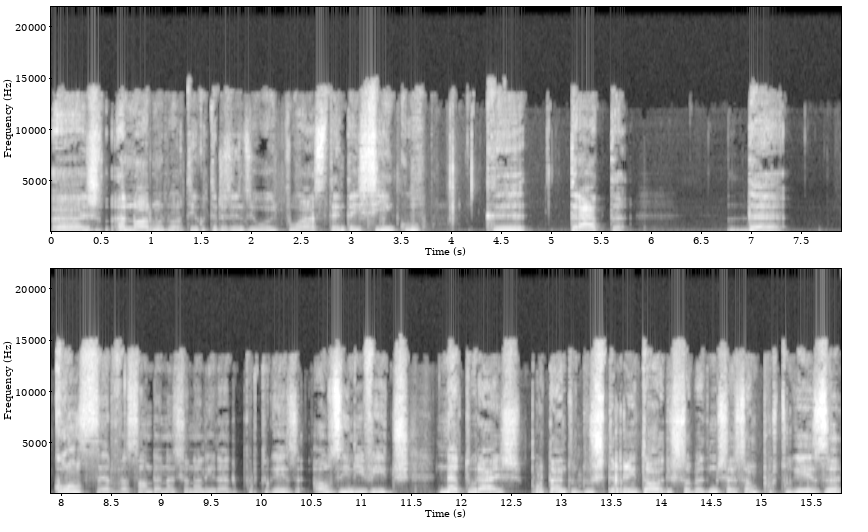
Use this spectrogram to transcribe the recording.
a, a norma do artigo 308-A 75 que trata da conservação da nacionalidade portuguesa aos indivíduos naturais, portanto, dos territórios sob administração portuguesa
